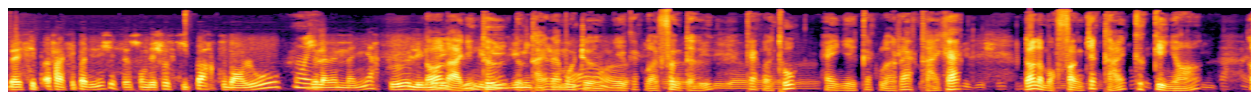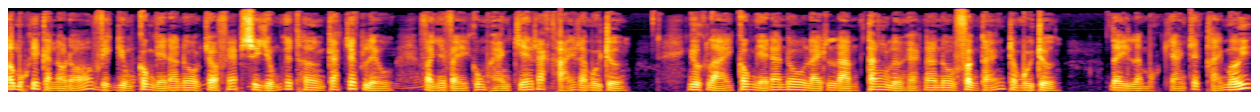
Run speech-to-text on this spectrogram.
Ben, c'est enfin c'est pas des déchets, ce sont des choses qui partent dans l'eau oui. de la même manière que les Đó là những thứ được thải ra môi trường như các loại phân tử, các loại thuốc hay như các loại rác thải khác. Đó là một phần chất thải cực kỳ nhỏ. Ở một khía cạnh nào đó, việc dùng công nghệ nano cho phép sử dụng ít hơn các chất liệu và như vậy cũng hạn chế rác thải ra môi trường. Ngược lại, công nghệ nano lại làm tăng lượng hạt nano phân tán trong môi trường. Đây là một dạng chất thải mới.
